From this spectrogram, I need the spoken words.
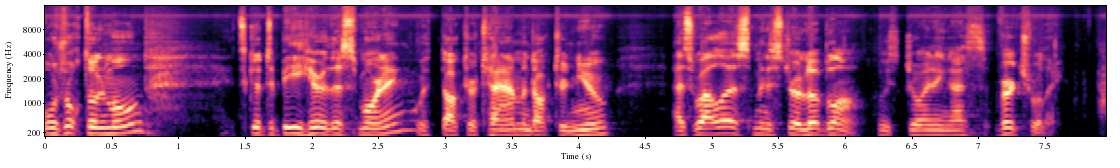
Bonjour tout le monde. It's good to be here this morning with Dr. Tam and Dr. Njoo, as well as Minister LeBlanc, who's joining us virtually. I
